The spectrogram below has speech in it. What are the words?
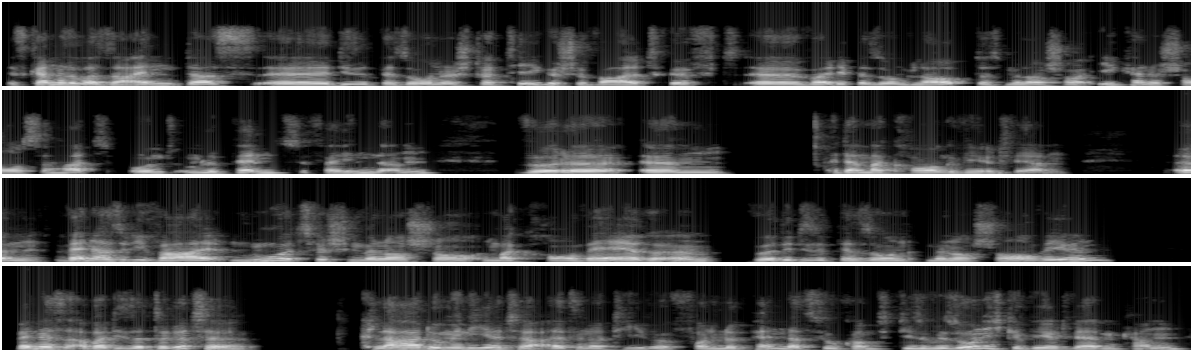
Es kann aber sein, dass äh, diese Person eine strategische Wahl trifft, äh, weil die Person glaubt, dass Mélenchon eh keine Chance hat und um Le Pen zu verhindern, würde ähm, der Macron gewählt werden. Ähm, wenn also die Wahl nur zwischen Mélenchon und Macron wäre, würde diese Person Mélenchon wählen. Wenn es aber diese dritte klar dominierte Alternative von Le Pen dazukommt, die sowieso nicht gewählt werden kann,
